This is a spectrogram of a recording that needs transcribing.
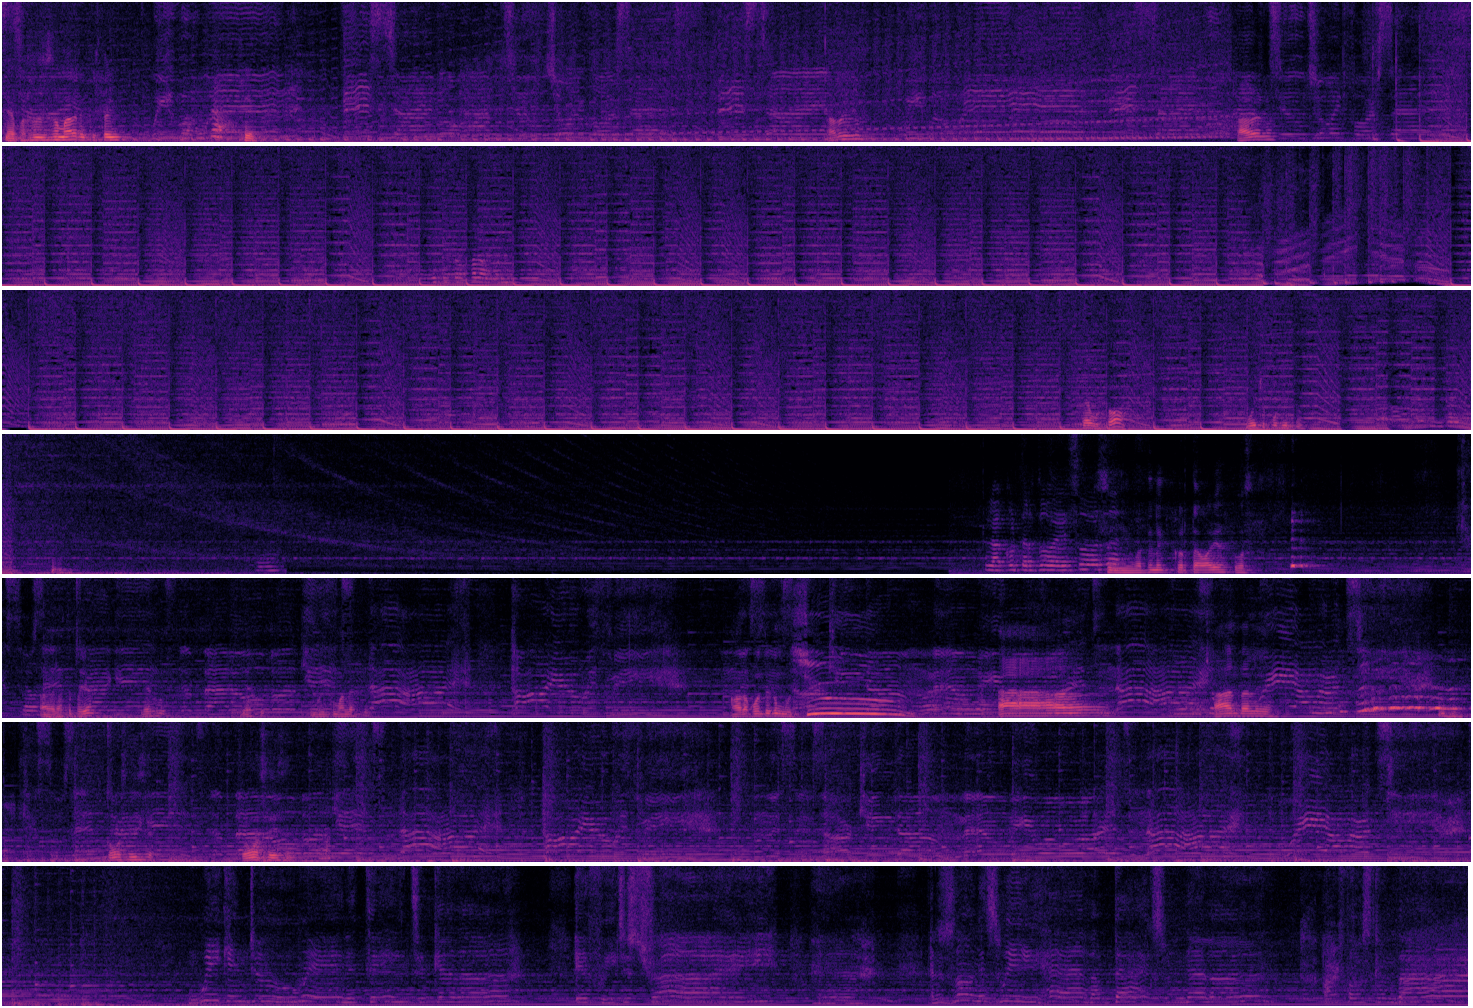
¿Qué pasó esa madre que está ahí? Sí. Ábrelo. Ábrelo. ¿Te gustó? Mucho poquito. Le va a cortar todo eso, Sí, voy a tener que cortar varias cosas. Adelante para allá. Lejos. Lejos. Un poquito más lejos. Ahora ponte como ¡Siu! ¡Ah! Ándale. ¿Cómo se dice? ¿Cómo se dice? Together if we just try. As long as we have our backs, we'll never our foes combine.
